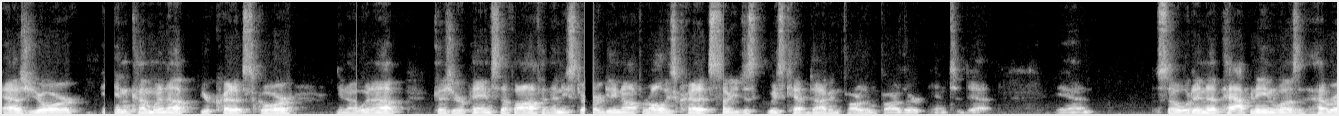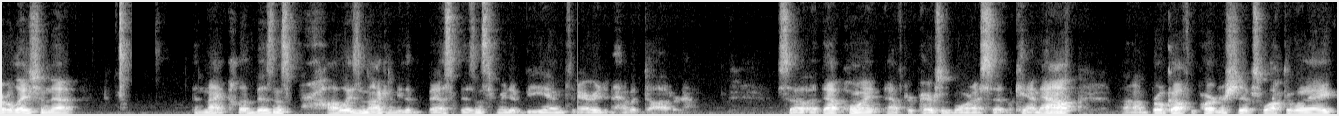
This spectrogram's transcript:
as your income went up, your credit score, you know, went up because you were paying stuff off, and then you started getting offered all these credits. So you just we just kept diving farther and farther into debt. And so what ended up happening was I had a revelation that the nightclub business probably is not going to be the best business for me to be in, to married and have a daughter. So at that point, after Paris was born, I said, okay, I'm out. Um, broke off the partnerships, walked away.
